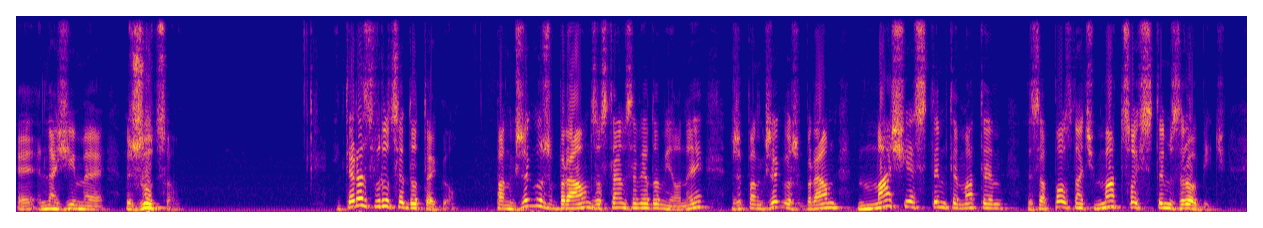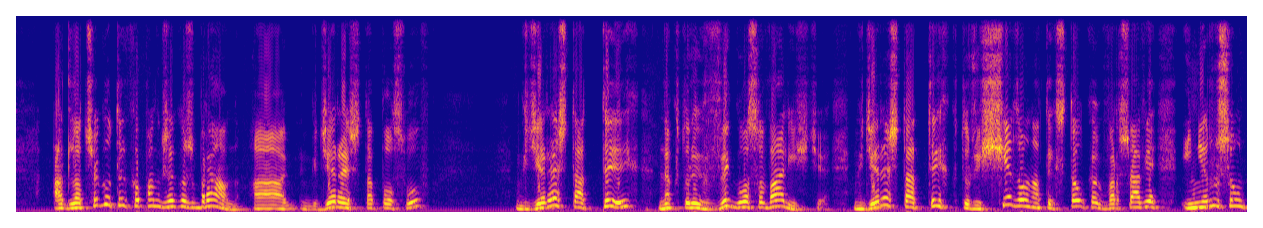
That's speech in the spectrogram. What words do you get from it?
e, na zimę rzucą. I teraz wrócę do tego. Pan Grzegorz Braun, zostałem zawiadomiony, że pan Grzegorz Braun ma się z tym tematem zapoznać, ma coś z tym zrobić. A dlaczego tylko pan Grzegorz Braun? A gdzie reszta posłów? Gdzie reszta tych, na których wy głosowaliście? Gdzie reszta tych, którzy siedzą na tych stołkach w Warszawie i nie ruszą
